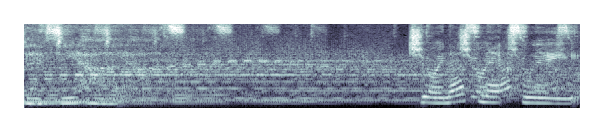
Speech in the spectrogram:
50 Hertz. Join us next week.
